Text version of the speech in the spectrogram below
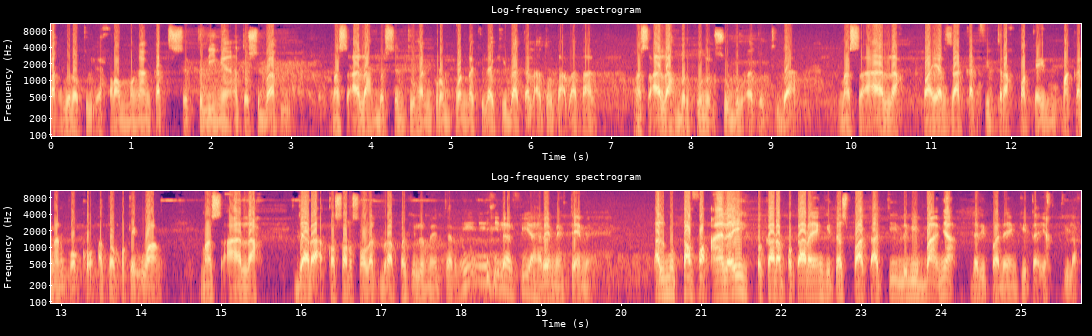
takbiratul ihram mengangkat setelinga atau sebahu, masalah bersentuhan perempuan laki-laki batal atau tak batal, masalah berkunut subuh atau tidak, masalah bayar zakat fitrah pakai makanan pokok atau pakai uang, masalah jarak kosor solat berapa kilometer, ini khilafiyah remeh temeh. Al-muttafaq alaih perkara-perkara yang kita sepakati lebih banyak daripada yang kita ikhtilaf.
